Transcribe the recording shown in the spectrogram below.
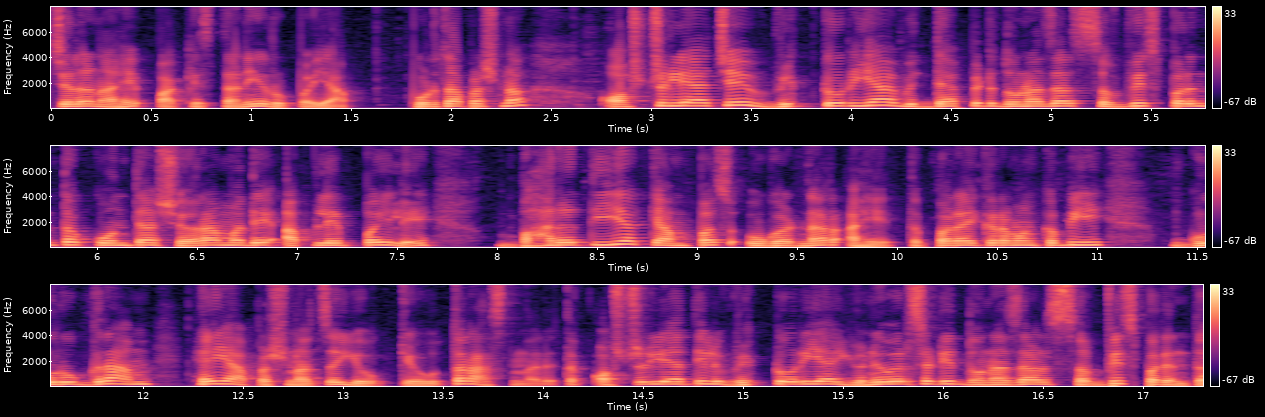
चलन आहे पाकिस्तानी रुपया. पुढचा प्रश्न ऑस्ट्रेलियाचे व्हिक्टोरिया विद्यापीठ दोन हजार सव्वीस पर्यंत कोणत्या शहरामध्ये आपले पहिले भारतीय कॅम्पस उघडणार आहे? तर पर्याय क्रमांक बी गुरुग्राम. हे या प्रश्नाचं योग्य उत्तर असणार आहे. तर ऑस्ट्रेलियातील व्हिक्टोरिया युनिव्हर्सिटी दोन हजार सव्वीस पर्यंत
